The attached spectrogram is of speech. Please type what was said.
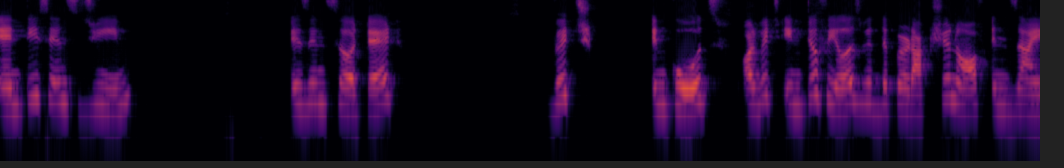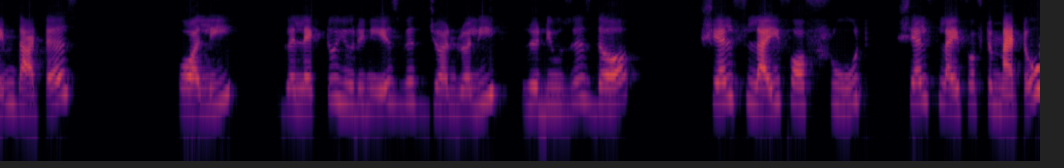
antisense gene is inserted which encodes or which interferes with the production of enzyme that is polygalacturonase which generally reduces the shelf life of fruit, shelf life of tomato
